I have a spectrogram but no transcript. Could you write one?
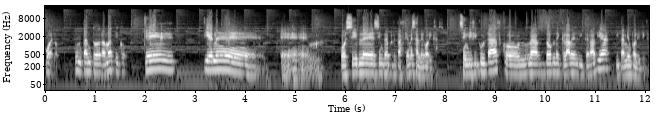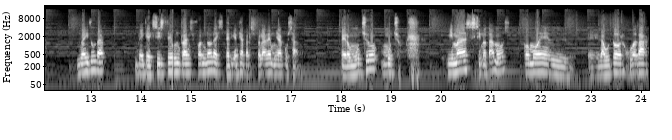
bueno, un tanto dramático, que tiene eh, posibles interpretaciones alegóricas, sin dificultad con una doble clave literaria y también política. No hay duda de que existe un trasfondo de experiencia personal muy acusado, pero mucho, mucho. Y más si notamos cómo el, autor juega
